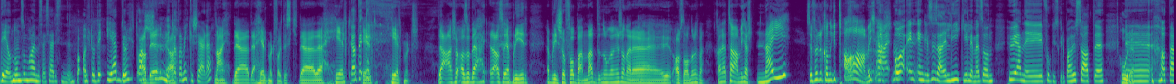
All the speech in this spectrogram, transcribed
det er jo noen som har med seg kjæresten sin på alt, og det er dølt, og jeg Ja, det- skjønner ja. ikke at de ikke ser det. Nei, det er, det er helt mørkt, faktisk. Det er, det er helt, Ja, helt, helt mørkt. Det er så Altså, det altså jeg, blir, jeg blir så forbanna noen ganger, sånne der, eh, avstander. så bare, Kan jeg ta med kjæresten? Nei! Selvfølgelig kan du ikke ta med Nei, kjæresten! og egentlig syns jeg det er like ille med sånn Hun ene i fokusgruppa, hun sa at, eh, Hore. eh, at de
